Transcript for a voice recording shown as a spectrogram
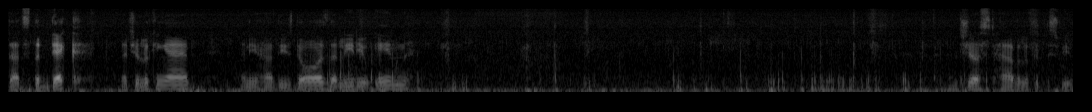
that's the deck that you're looking at and you have these doors that lead you in. Just have a look at this view.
